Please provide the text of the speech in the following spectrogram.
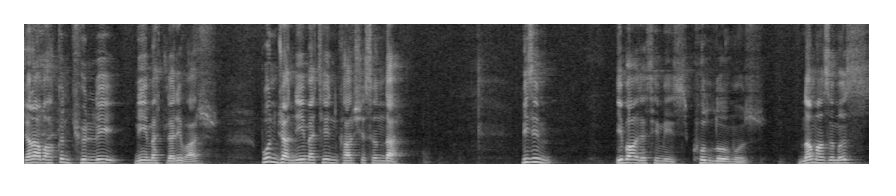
Cenab-ı Hakk'ın külli nimetleri var. Bunca nimetin karşısında bizim ibadetimiz, kulluğumuz, namazımız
